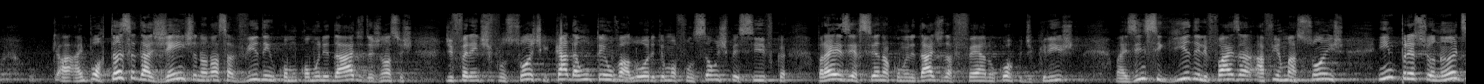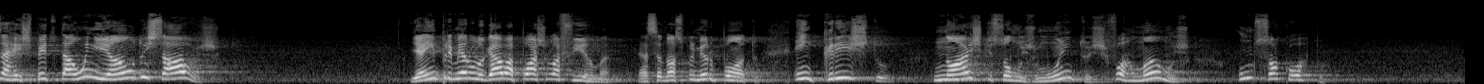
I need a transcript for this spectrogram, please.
a importância da gente na nossa vida como comunidade, das nossas diferentes funções, que cada um tem um valor e tem uma função específica para exercer na comunidade da fé, no corpo de Cristo, mas em seguida ele faz afirmações impressionantes a respeito da união dos salvos. E aí, em primeiro lugar, o apóstolo afirma: esse é o nosso primeiro ponto. Em Cristo, nós que somos muitos, formamos um só corpo.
